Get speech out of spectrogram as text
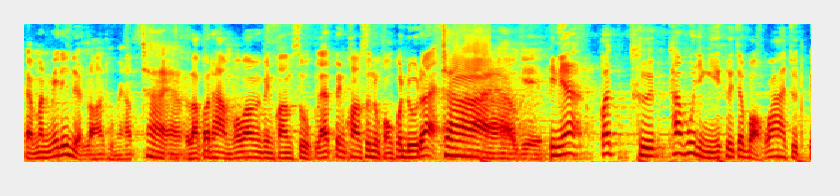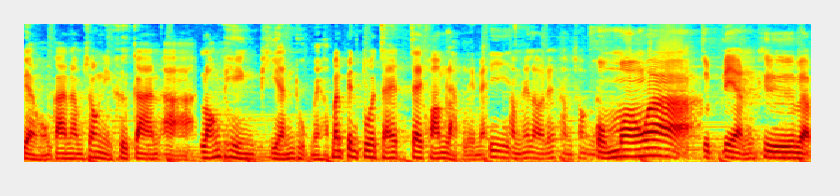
แต่มันไม่ได้เดือดร้อนถูกไหมครับใช่ครับเราก็ทำเพราะว่ามันเป็นความสุขและเป็นความสนุกของคนดูด้วยใช่คอ่ารับโอเคทีเนี้ยก็คือถ้าพูดอย่างนี้คือจะบอกว่าจุดเปลี่ยนของการทำช่องนี้คือการอ่าร้องเพลงเพี้ยนถูกไหมครับมันเป็นตัวใจใจความหลักเลยไหมที่ทำให้เราได้ทำช่องนี้ผมมองว่าจุดเปลี่ยนคือแบบ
